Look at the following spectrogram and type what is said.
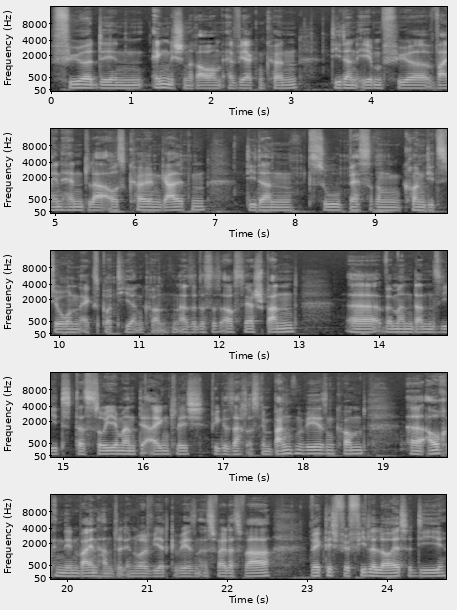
für den englischen Raum erwirken können, die dann eben für Weinhändler aus Köln galten die dann zu besseren Konditionen exportieren konnten. Also das ist auch sehr spannend, äh, wenn man dann sieht, dass so jemand, der eigentlich, wie gesagt, aus dem Bankenwesen kommt, äh, auch in den Weinhandel involviert gewesen ist, weil das war wirklich für viele Leute, die,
